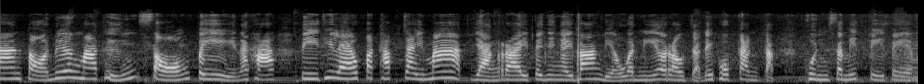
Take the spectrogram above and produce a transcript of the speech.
นานต่อเนื่องมาถึง 2 ปีนะคะ ปีที่แล้วประทับใจมากอย่างไรเป็นยังไงบ้างเดี๋ยววันนี้เราจะได้พบกันกับคุณสมิธปรีเปรม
